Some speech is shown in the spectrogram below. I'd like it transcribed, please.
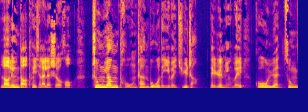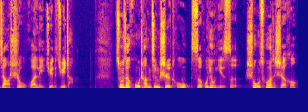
老领导退下来的时候，中央统战部的一位局长。被任命为国务院宗教事务管理局的局长。就在胡长清仕途似乎又一次受挫的时候，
